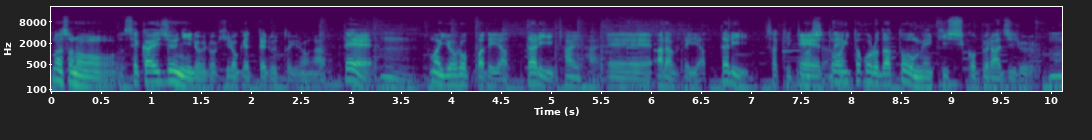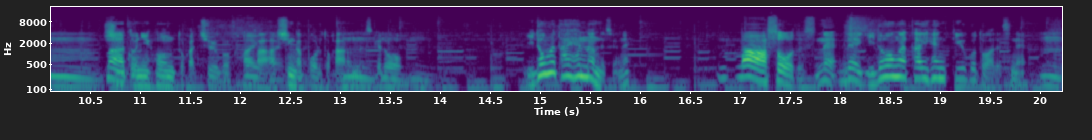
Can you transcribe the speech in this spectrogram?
まあ、その世界中にいろいろ広げてるというのがあって、うん、まあ、ヨーロッパでやったり、はいはい、えー、アラブでやったりさっきね、えー、遠いところだとメキシコ、ブラジル、まあ、あと日本とか中国とかシンガポールとかあるんですけど、移動が大変なんですよね。まあそうですね。で移動が大変っていうことはですね、うん。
